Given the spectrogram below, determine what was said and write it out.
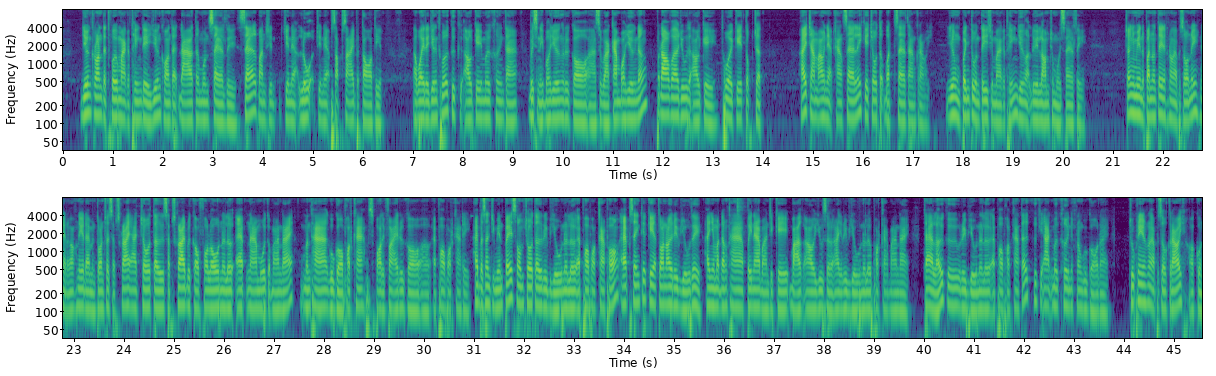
យើងគ្រាន់តែធ្វើ marketing ទេយើងគ្រាន់តែដើរទៅមុន sale ទេ sale បានជាអ្នកលក់ជាអ្នកផ្សព្វផ្សាយបន្តទៀតអ្វីដែលយើងធ្វើគឺគឺឲ្យគេមើលឃើញថា business របស់យើងឬក៏អាសេវាកម្មរបស់យើងហ្នឹងផ្ដល់ value ទៅឲ្យគេធ្វើឲ្យគេទុកចិត្តហើយចាំឲ្យអ្នកខាង sale នេះគេចូលទៅបិទ sale តាមក្រោយយើងបំពេញតួនាទីជា marketing យើងអត់លាយឡំជាមួយ sale ទេ ចឹងខ្ញុំមានតែប៉ុណ្្នឹងទេនៅក្នុងអេពីសូតនេះអ្នកទាំងអស់គ្នាដែលមិនទាន់ចុច Subscribe អាចចូលទៅ Subscribe ឬក៏ Follow នៅលើ app ណាមួយក៏បានដែរមិនថា Google Podcast Spotify ឬក៏ Apple Podcast ទេហើយបើសិនជាមានពេលសូមចូលទៅ review នៅលើ Apple Podcast ផង app ផ្សេងទៀតគេអត់ទាន់ឲ្យ review ទេហើយខ្ញុំមិនដឹងថាពេលណាបានជាគេបើកឲ្យ user អាច review នៅលើ podcast បានដែរតែឥឡូវគឺ review នៅលើ Apple Podcast ទៅគឺគេអាចមើលឃើញនៅក្នុង Google ដែរជួបគ្នាក្នុងអេពីសូតក្រោយអរគុណ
